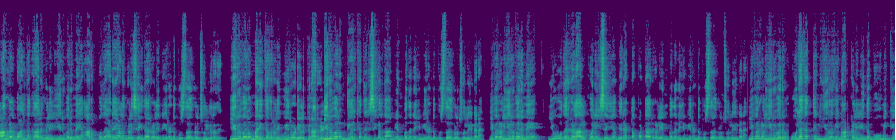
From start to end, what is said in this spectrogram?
தாங்கள் வாழ்ந்த காலங்களில் இருவருமே அற்புத அடையாளங்களை செய்து செய்தார்கள் என்று இரண்டு புஸ்தகங்களும் சொல்கிறது. இருவரும் மரித்தவர்களை உயிரோடு எழுப்பினார்கள். இருவரும் தீர்க்க தரிசிகள் தான் என்பதனையும் இரண்டு புஸ்தகங்களும் சொல்லுகின்றன. இவர்கள் இருவருமே யூதர்களால் கொலை செய்ய விரட்டப்பட்டார்கள் என்பதனையும் இரண்டு புஸ்தகங்களும் சொல்லுகின்றன. இவர்கள் இருவரும் உலகத்தின் இறுதி நாட்களில் இந்த பூமிக்கு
